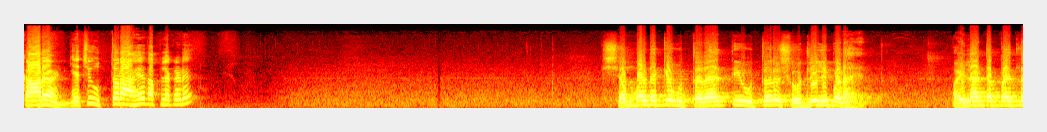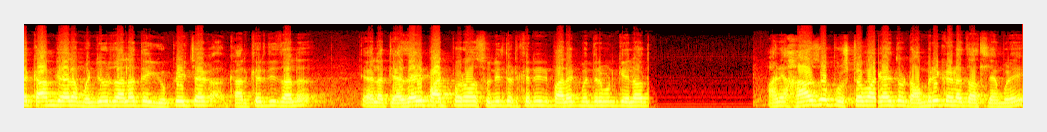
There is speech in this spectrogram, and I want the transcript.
कारण याची उत्तरं आहेत आपल्याकडे? शंभर टक्के उत्तर आहेत. ती उत्तरं शोधलेली पण आहेत. पहिल्या टप्प्यातलं काम ज्याला मंजूर झालं ते युपीच्या कारकिर्दीत झालं. त्याला त्याचाही पाठपुरावा सुनील तटकरेंनी पालकमंत्री म्हणून केला होता. आणि हा जो पृष्ठभाग आहे तो डांबरीकरणाचा असल्यामुळे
